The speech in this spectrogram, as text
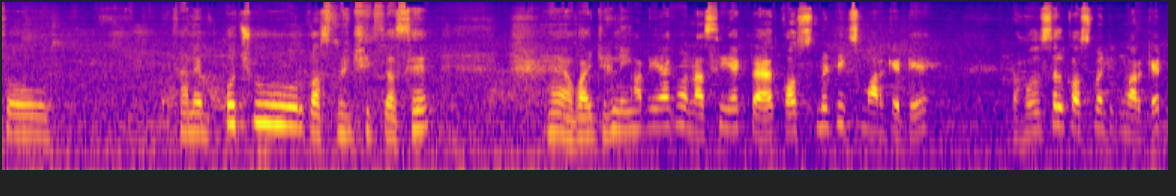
সো এখানে প্রচুর কসমেটিক্স আছে। হ্যাঁ হোয়াইটেনিং আমি এখন আছি একটা কসমেটিক্স মার্কেটে wholesale cosmetic market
